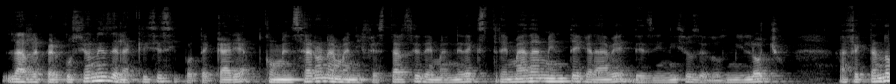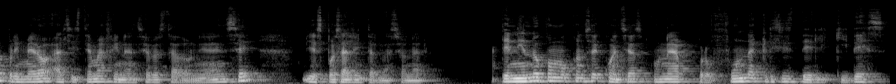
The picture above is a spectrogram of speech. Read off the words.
Las repercusiones de la crisis hipotecaria comenzaron a manifestarse de manera extremadamente grave desde inicios de 2008, afectando primero al sistema financiero estadounidense y después al internacional, teniendo como consecuencias una profunda crisis de liquidez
